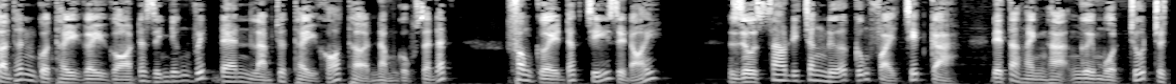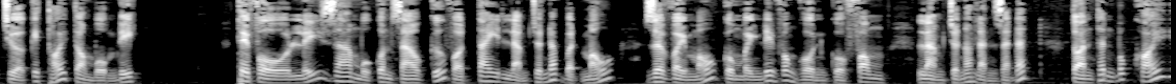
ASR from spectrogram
Toàn thân của thầy gầy gò đã dính những vết đen làm cho thầy khó thở nằm gục ra đất. Phong cười đắc chí rồi nói, dù sao đi chăng nữa cũng phải chết cả. Để ta hành hạ người một chút cho chữa cái thói to mồm đi. Thầy phổ lấy ra một con dao cứ vào tay làm cho nó bật máu, rồi vẩy máu của mình lên vong hồn của Phong, làm cho nó lăn ra đất, toàn thân bốc khói.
